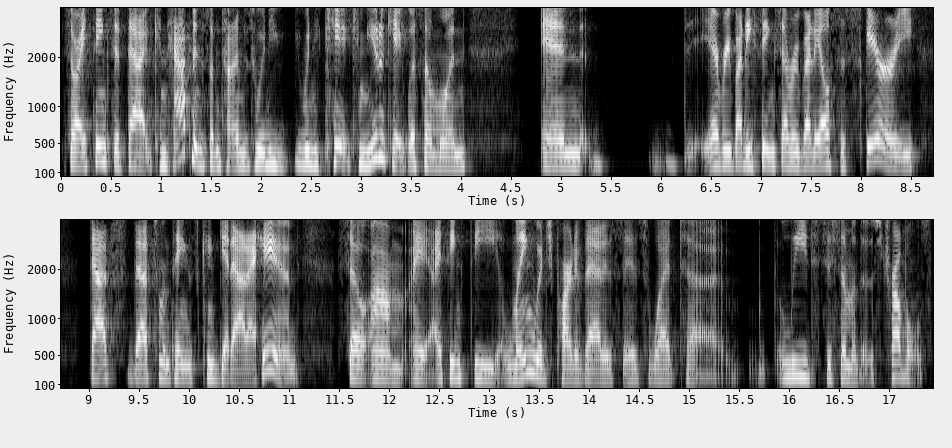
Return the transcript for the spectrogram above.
So I think that that can happen sometimes when you when you can't communicate with someone, and everybody thinks everybody else is scary. That's that's when things can get out of hand. So um, I, I, think the language part of that is is what uh, leads to some of those troubles.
